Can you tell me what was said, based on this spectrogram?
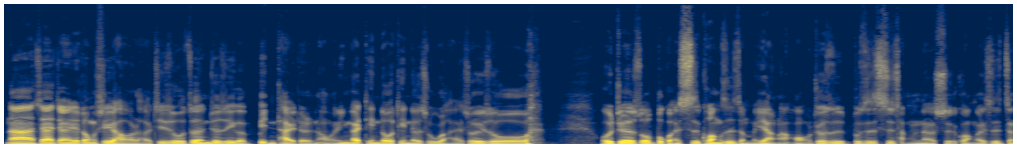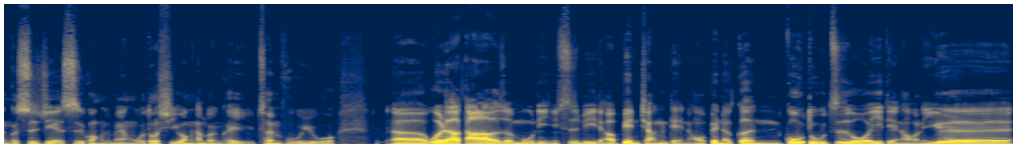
那现在讲一些东西好了。其实我这人就是一个病态的人，吼，应该听都听得出来。所以说，我觉得说，不管市况是怎么样，然后就是不是市场的那个市况，而是整个世界的市况怎么样，我都希望他们可以臣服于我。呃，为了要达到这个目的，你势必得要变强一点，然后变得更孤独自我一点，吼，你越。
